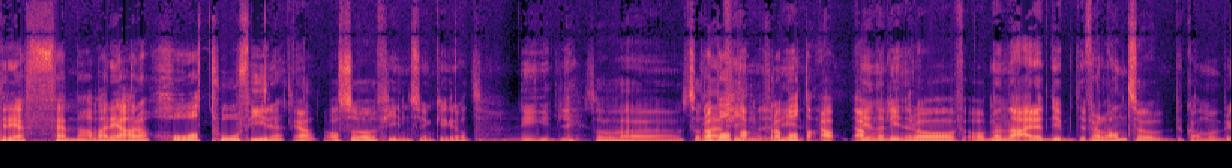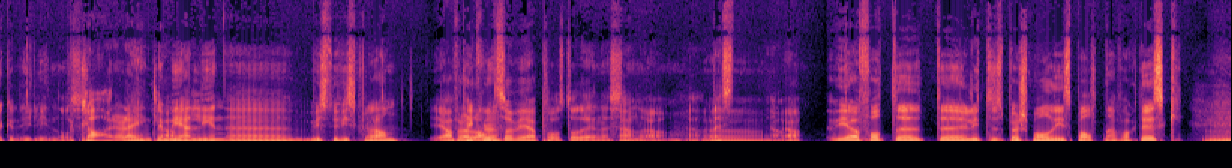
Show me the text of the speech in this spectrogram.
3, 5, ja. Hva er det jeg har, da? H24? Ja, også fin synkegrad. Nydelig. Så, uh, så Fra det er båt, da. Fra båt, da. Ja, Ja. fine liner. Og, og, men er det dybde fra land, så kan man bruke de linene også. Du klarer deg egentlig Ja. med én line hvis du fisker fra land. Ja, fra tenker land du? så vil jeg påstå det nesten. Ja, Ja, nesten, Uh, ja. ja. Vi har fått et uh, lyttespørsmål i spalten her, faktisk. Mm.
